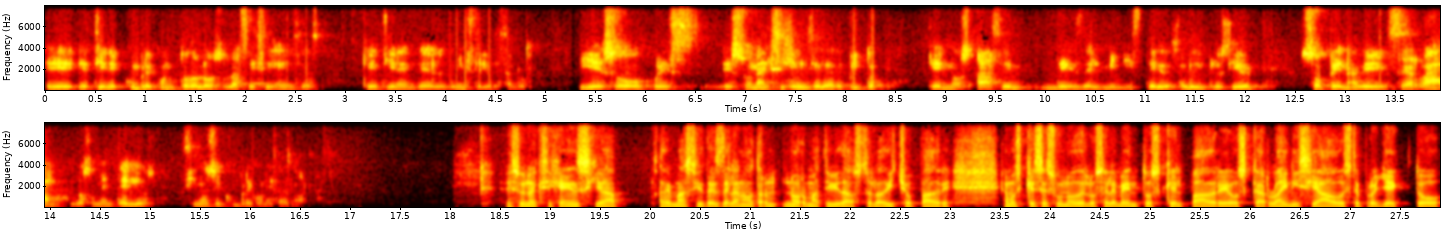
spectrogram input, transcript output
eh, tiene, cumple con todas las exigencias que tienen del Ministerio de Salud. Y eso, pues, es una exigencia, le repito, que nos hacen desde el Ministerio de Salud, inclusive, so pena de cerrar los cementerios si no se cumple con esas normas. Es una exigencia Además, y desde la normatividad, usted lo ha dicho, padre. Vemos que ese es uno de los elementos que el padre Oscar lo ha iniciado este proyecto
